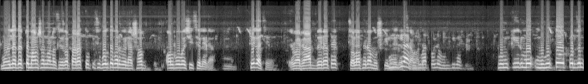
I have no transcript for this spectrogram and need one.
মহিলাদের তো মান সম্মান আছে এবার তারা তো কিছু বলতে পারবে না সব অল্প বয়সী ছেলেরা। ঠিক আছে? এবার রাত বেরাতে চলাফেরা মুশকিল হয়ে যাচ্ছে আমাদের। হুমকির মুহূর্ত পর্যন্ত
